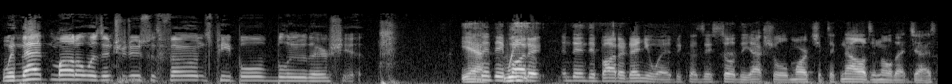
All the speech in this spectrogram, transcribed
when that model was introduced with phones, people blew their shit. Yeah, and then they we- bought it, and then they bought it anyway because they saw the actual march of technology and all that jazz.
